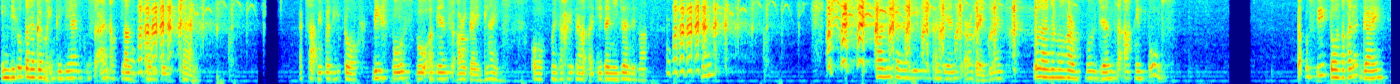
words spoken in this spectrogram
Hindi ko talaga maintindihan kung saan ang flag content dyan. At sabi pa dito, these posts go against our guidelines. Oh, may nakita, kita niyo dyan, di ba? Paano siya naging against our guidelines? Wala namang harmful dyan sa aking post. Tapos dito, nakalagay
